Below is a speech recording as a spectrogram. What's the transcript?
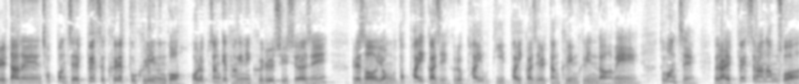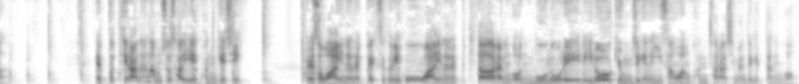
일단은 첫 번째 fx 그래프 그리는 거. 어렵지 않게 당연히 그릴 수 있어야지. 그래서 0부터 파이까지 그리고 파이부터 2파이까지 일단 그림 그린 다음에 두 번째 fx라는 함수와 ft라는 함수 사이의 관계식. 그래서 y는 fx 그리고 y는 ft다라는 건 모노레일이 이렇게 움직이는 이 상황 관찰하시면 되겠다는 거.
